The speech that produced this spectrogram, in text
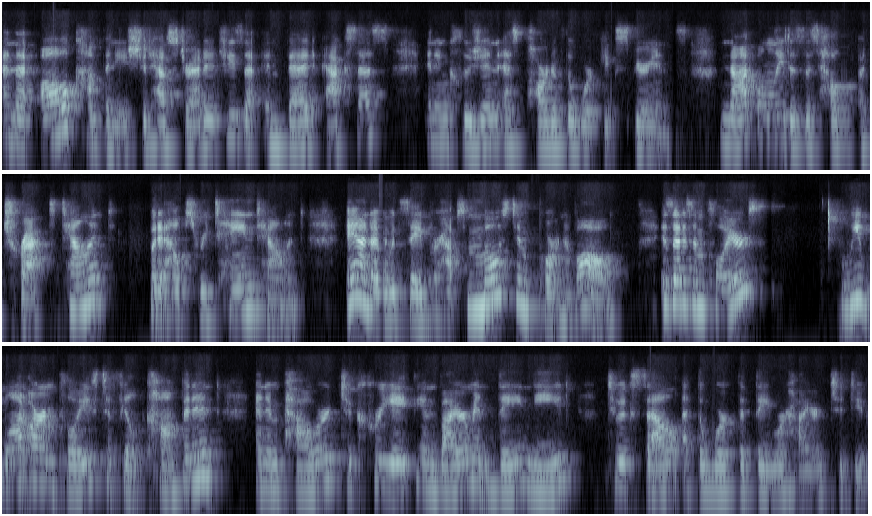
and that all companies should have strategies that embed access and inclusion as part of the work experience. Not only does this help attract talent, but it helps retain talent. And I would say, perhaps most important of all, is that as employers, we want our employees to feel confident and empowered to create the environment they need to excel at the work that they were hired to do.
